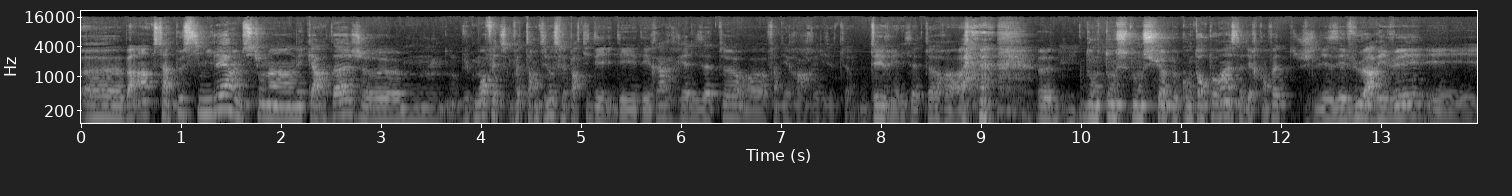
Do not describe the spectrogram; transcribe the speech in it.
Euh, bah, c'est un peu similaire, même si on a un écart d'âge. euh, vu que moi, en fait, en fait Tarantino, ça fait partie des, rares réalisateurs, euh, enfin des rares réalisateurs, des réalisateurs euh, dont, on- dont je suis un peu contemporain. C'est-à-dire qu'en fait, je les ai vus arriver et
